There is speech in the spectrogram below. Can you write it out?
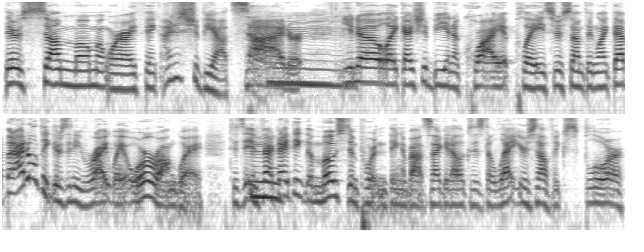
there's some moment where I think I just should be outside, or you know, like I should be in a quiet place or something like that. But I don't think there's any right way or wrong way. To, in fact, I think the most important thing about psychedelics is to let yourself explore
